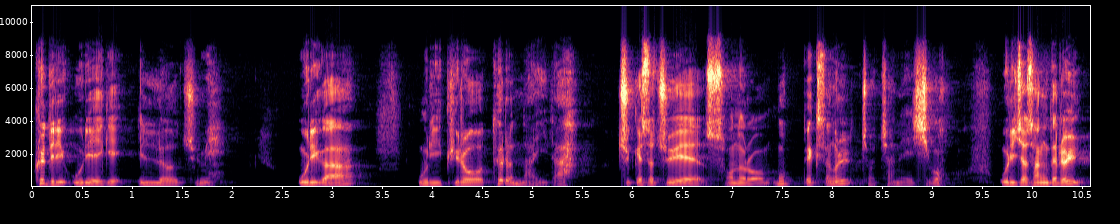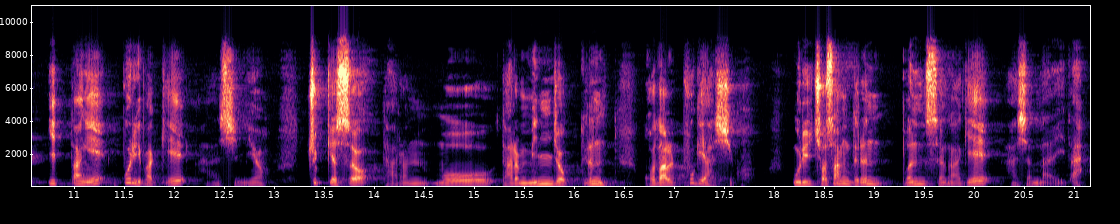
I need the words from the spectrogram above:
그들이 우리에게 일러 주매 우리가 우리 귀로 들었나이다. 주께서 주의 손으로 묵백성을 쫓아내시고 우리 조상들을 이 땅에 뿌리박게 하시며 주께서 다른 모 다른 민족들은 고달프게 하시고 우리 조상들은 번성하게 하셨나이다.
